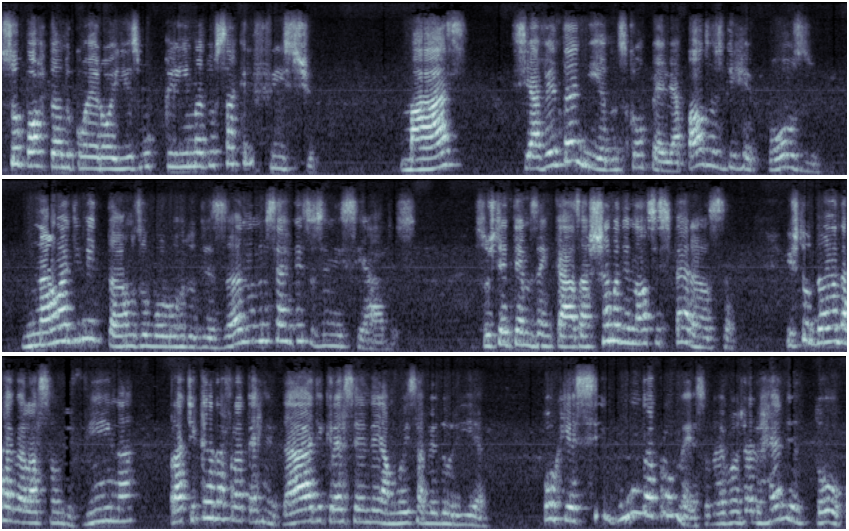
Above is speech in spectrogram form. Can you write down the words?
suportando com heroísmo o clima do sacrifício. Mas, se a ventania nos compele a pausas de repouso, não admitamos o bolor do desânimo nos serviços iniciados. Sustentemos em casa a chama de nossa esperança, estudando a revelação divina, praticando a fraternidade, crescendo em amor e sabedoria. Porque, segundo a promessa do Evangelho Redentor,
